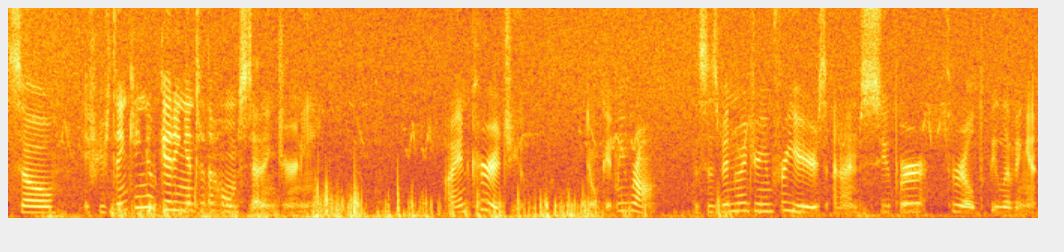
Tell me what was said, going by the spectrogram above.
So, if you're thinking of getting into the homesteading journey, I encourage you. Don't get me wrong. This has been my dream for years, and I'm super thrilled to be living it.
